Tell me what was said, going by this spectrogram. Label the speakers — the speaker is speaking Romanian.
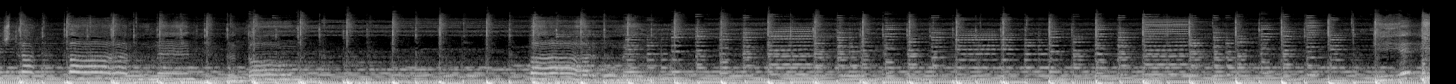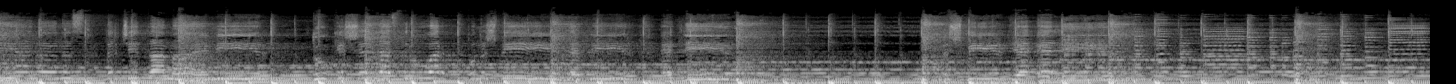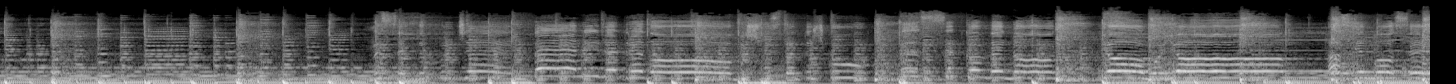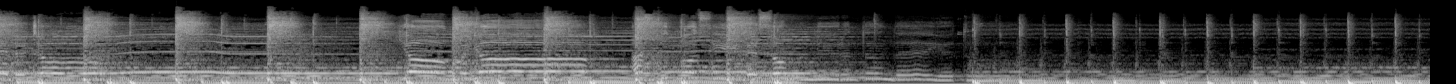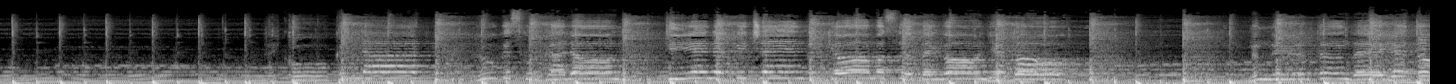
Speaker 1: ești drag la argument în domn, la argument. E bine, nănăs, vercita mea, jenë neficient kjo mos të pengon jeto. Në mënyrën tënde jeto.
